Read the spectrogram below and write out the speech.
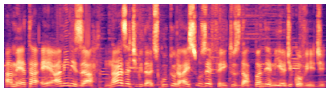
A meta é amenizar nas atividades culturais os efeitos da pandemia de Covid.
